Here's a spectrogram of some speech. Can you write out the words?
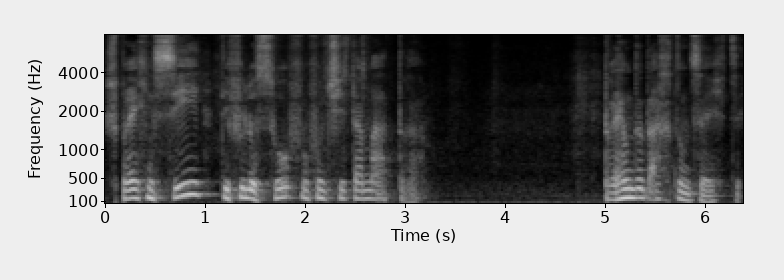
sprechen sie, die Philosophen von Chittamatra. 368.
